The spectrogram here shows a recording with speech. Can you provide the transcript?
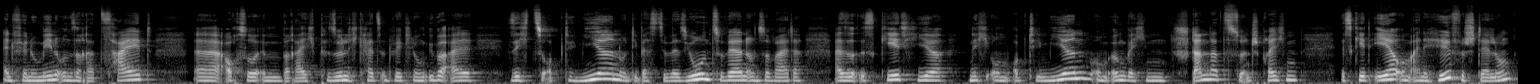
ein Phänomen unserer Zeit, äh, auch so im Bereich Persönlichkeitsentwicklung, überall sich zu optimieren und die beste Version zu werden und so weiter. Also es geht hier nicht um Optimieren, um irgendwelchen Standards zu entsprechen. Es geht eher um eine Hilfestellung,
